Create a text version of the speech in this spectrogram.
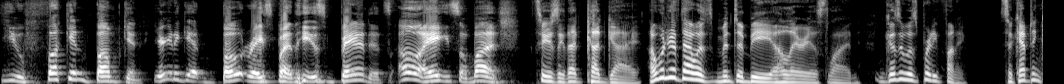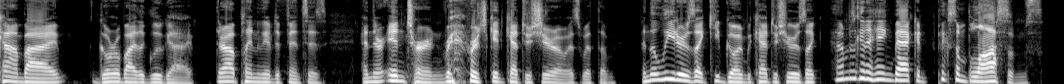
you fucking bumpkin. You're gonna get boat raced by these bandits. Oh, I hate you so much. Seriously, that cut guy. I wonder if that was meant to be a hilarious line. Because it was pretty funny. So Captain Kanbei, Gorobei the glue guy, they're out planning their defenses, and their intern, Rich Kid Katsushiro, is with them. And the leaders like keep going, but Katsushiro's like, I'm just gonna hang back and pick some blossoms.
